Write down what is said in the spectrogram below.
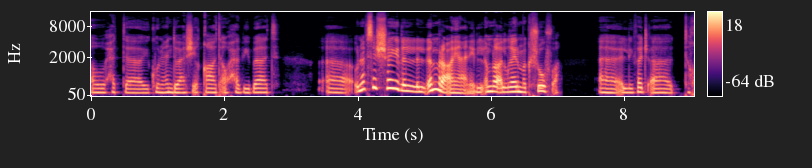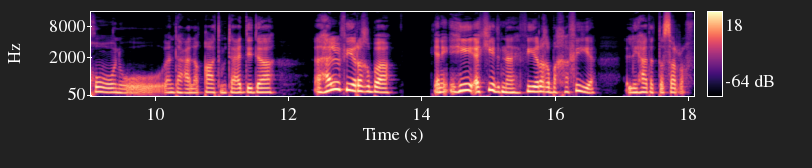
أو حتى يكون عنده عشيقات أو حبيبات. آه ونفس الشيء للامرأة يعني للامرأة الغير مكشوفة آه اللي فجأة تخون وعندها علاقات متعددة. هل في رغبة؟ يعني هي أكيد إنه في رغبة خفية لهذا التصرف.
